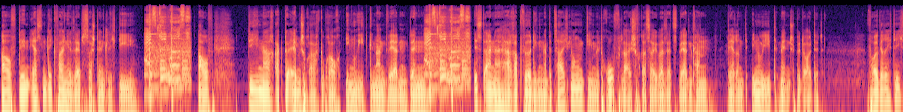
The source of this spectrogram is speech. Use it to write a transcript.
Auf den ersten Blick fallen hier selbstverständlich die Eskimos, auf, die nach aktuellem Sprachgebrauch Inuit genannt werden, denn Eskimos. ist eine herabwürdigende Bezeichnung, die mit Rohfleischfresser übersetzt werden kann, während Inuit Mensch bedeutet. Folgerichtig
